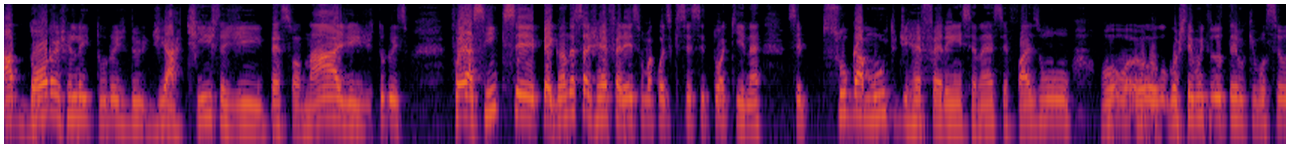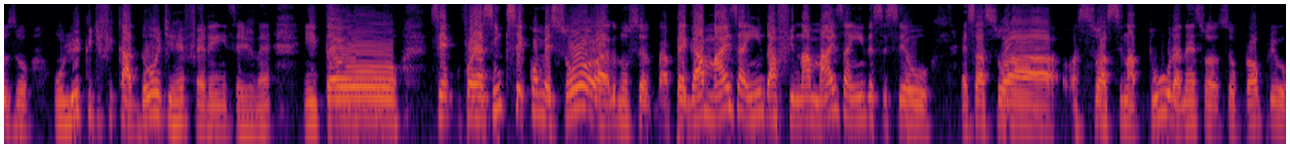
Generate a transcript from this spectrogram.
adoro as releituras de, de, artistas, de personagens, de tudo isso. Foi assim que você, pegando essas referências, uma coisa que você citou aqui, né? Você suga muito de referência, né? Você faz um. Eu gostei muito do termo que você usou, um liquidificador de referências, né? Então, você, foi assim que você começou a, seu, a pegar mais ainda, afinar mais ainda esse seu, essa sua, a sua assinatura, né? Seu, seu próprio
